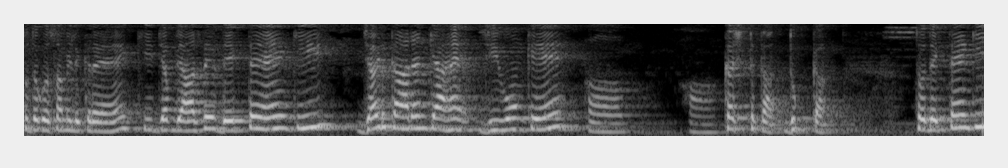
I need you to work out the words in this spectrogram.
सुत गोस्वामी लिख रहे हैं कि जब व्यासदेव देखते हैं कि जड़ कारण क्या है जीवों के आ, आ, कष्ट का दुख का तो देखते हैं कि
